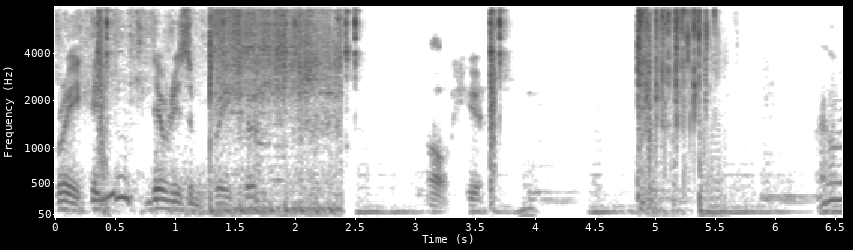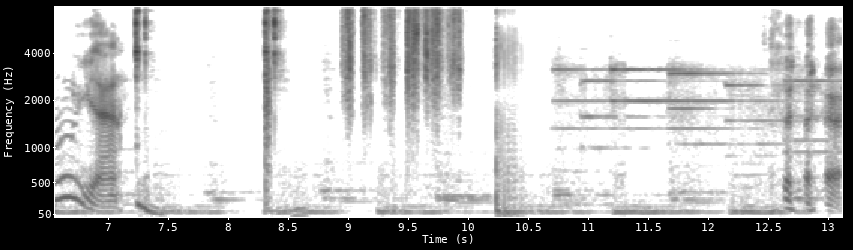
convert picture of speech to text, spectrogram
break. I think there is a breaker. Oh, here. Oh, yeah. there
